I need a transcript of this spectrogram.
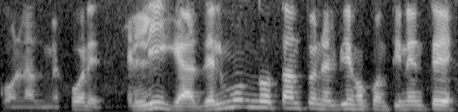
con las mejores ligas del mundo, tanto en el viejo continente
